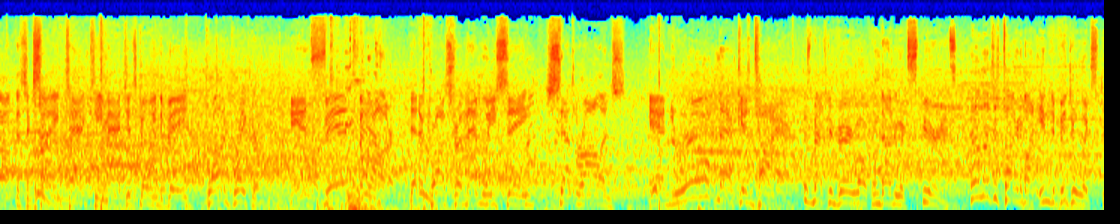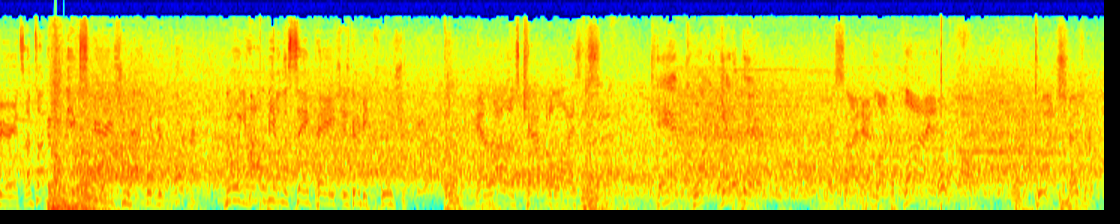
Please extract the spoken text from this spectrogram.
off this exciting tag team match, it's going to be Bron Breakker and Finn Balor. Then across from them we see Seth Rollins and Drew McIntyre. This match can very well come down to experience. And I'm not just talking about individual experience. I'm talking about the experience you have with your partner. Knowing how to be on the same page is going to be crucial. And Rollins capitalizes. Can't quite get him there. Nice side headlock applied. Oh. Good measure.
